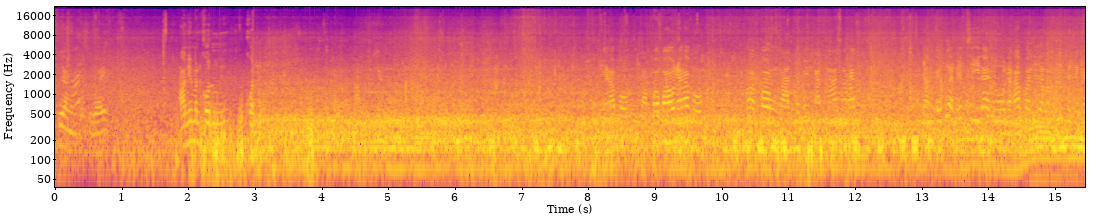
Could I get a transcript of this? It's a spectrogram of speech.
เครื่องสวยเอานี่มันคนคนนี่ครับผมกลับ เบาๆนะครับผมว่ากล้องอาจจะไม่กันน้ำนะครับ อยากให้เพื่อน FC ได้ดูนะครับว่าเรือลำนี้เป็นยังไง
